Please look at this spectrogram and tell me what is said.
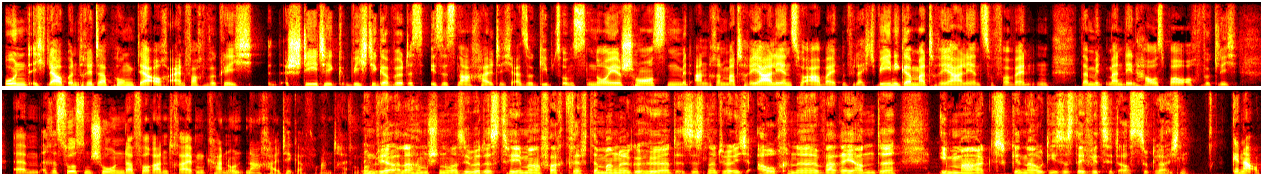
Und ich glaube, ein dritter Punkt, der auch einfach wirklich stetig wichtiger wird, ist, ist es nachhaltig. Also gibt es uns neue Chancen, mit anderen Materialien zu arbeiten, vielleicht weniger Materialien zu verwenden, damit man den Hausbau auch wirklich ähm, ressourcenschonender vorantreiben kann und nachhaltiger vorantreiben kann. Und wir alle haben schon was über das Thema Fachkräftemangel gehört. Es ist natürlich auch eine Variante im Markt, genau dieses Defizit auszugleichen. Genau.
